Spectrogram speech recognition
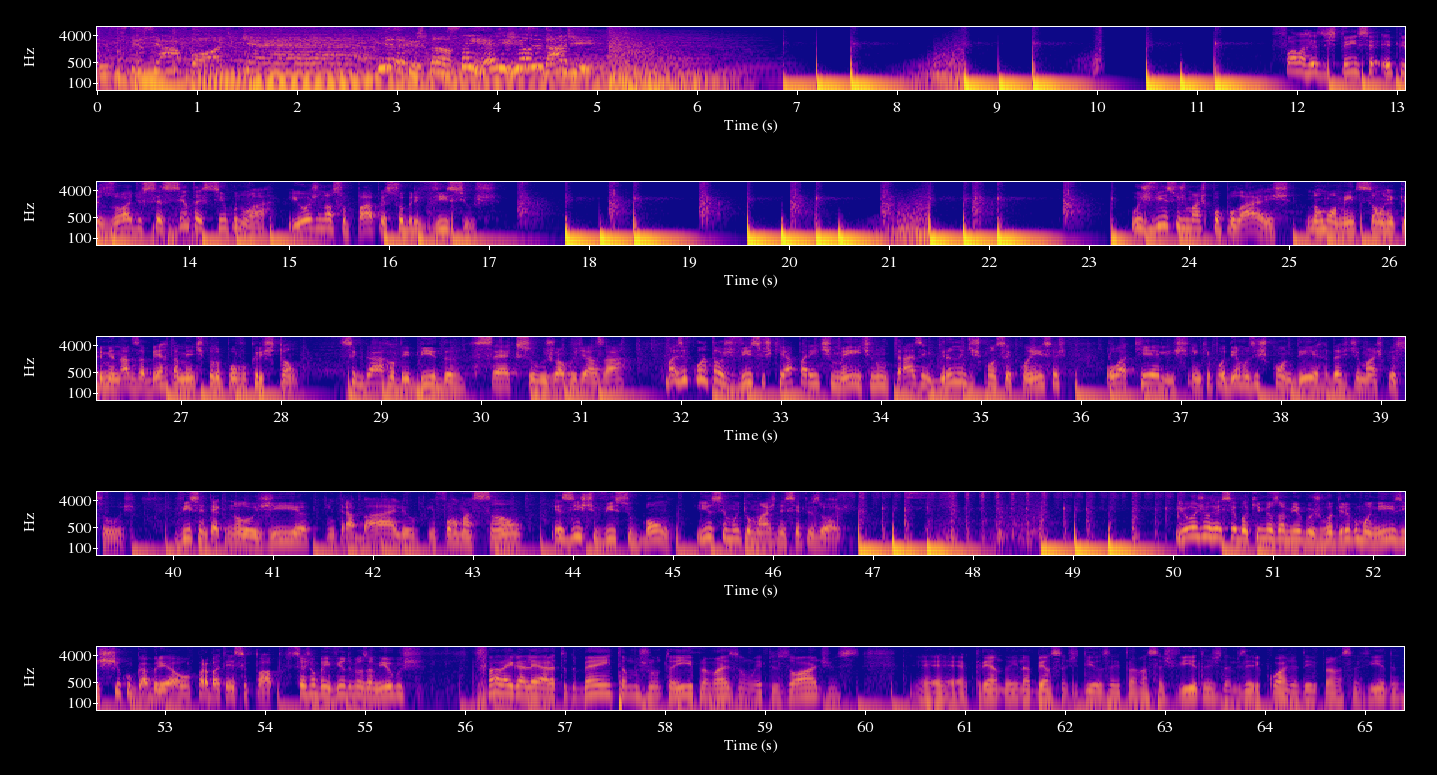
Resistência Podcast. Vida cristã sem religiosidade. Fala Resistência, episódio 65 no ar. E hoje nosso papo é sobre vícios. Os vícios mais populares normalmente são recriminados abertamente pelo povo cristão: cigarro, bebida, sexo, jogos de azar. Mas e quanto aos vícios que aparentemente não trazem grandes consequências ou aqueles em que podemos esconder das demais pessoas? Vício em tecnologia, em trabalho, informação. Existe vício bom? Isso e muito mais nesse episódio. E hoje eu recebo aqui meus amigos Rodrigo Muniz e Chico Gabriel para bater esse papo. Sejam bem-vindos, meus amigos. Fala aí, galera, tudo bem? Tamo junto aí para mais um episódio, é, crendo aí na bênção de Deus aí para nossas vidas, na misericórdia dele para nossa vida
